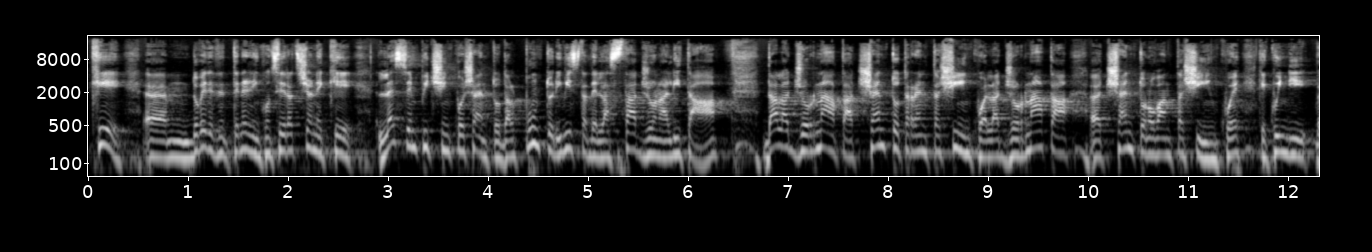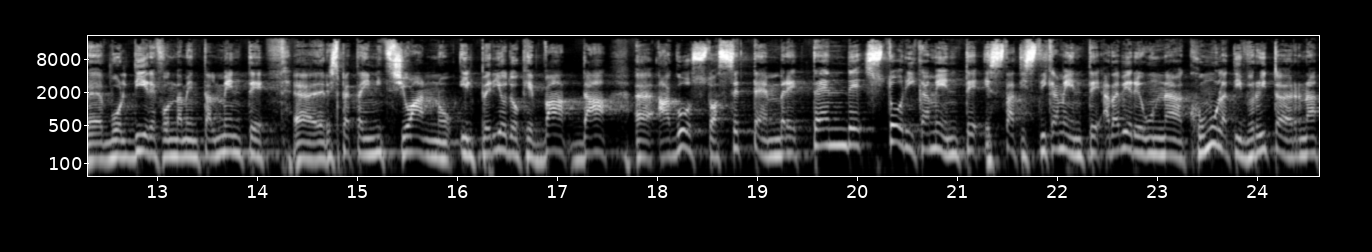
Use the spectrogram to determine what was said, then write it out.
che ehm, dovete tenere in considerazione che l'S&P 500 dal punto di vista della stagionalità dalla giornata 135 alla giornata eh, 195, che quindi eh, vuol dire fondamentalmente eh, rispetto a inizio anno il periodo che va da eh, agosto a settembre, tende storicamente e statisticamente ad avere un cumulative return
